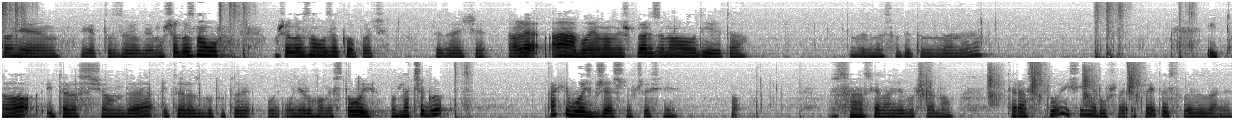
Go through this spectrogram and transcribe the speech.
to nie wiem, jak to zrobię. Muszę go znowu, muszę go znowu zakopać. Czekajcie, ale, a, bo ja mam już bardzo mało dirta. Wezmę sobie to wywalę. I to, i teraz siądę, i teraz go tutaj unieruchomię. Stój! No dlaczego? Taki byłeś grzeczny wcześniej. zaraz ja na niego wsiadam. Teraz stój i się nie ruszaj, ok? To jest twoje zadanie.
